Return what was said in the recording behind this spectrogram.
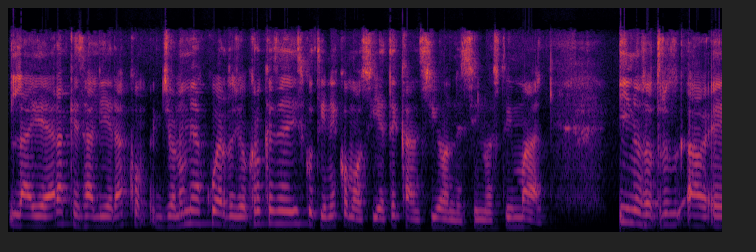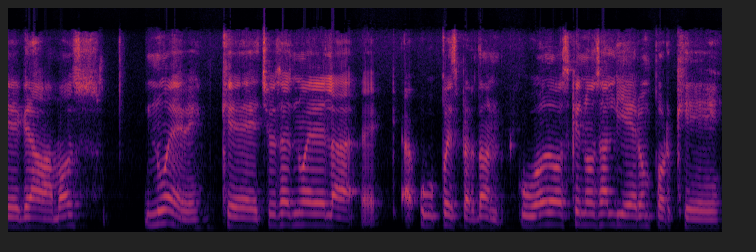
la idea era que saliera, yo no me acuerdo, yo creo que ese disco tiene como siete canciones, si no estoy mal. Y nosotros eh, grabamos nueve, que de hecho esas nueve, la, eh, pues perdón, hubo dos que no salieron porque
